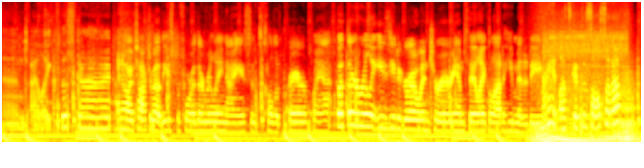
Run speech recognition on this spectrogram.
and I like this guy. I know I've talked about these before. They're really nice. It's called a prayer plant, but they're really easy to grow in terrariums. They like a lot of humidity. All right, let's get this all set up.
